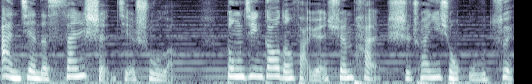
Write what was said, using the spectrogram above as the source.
案件的三审结束了，东京高等法院宣判石川一雄无罪。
